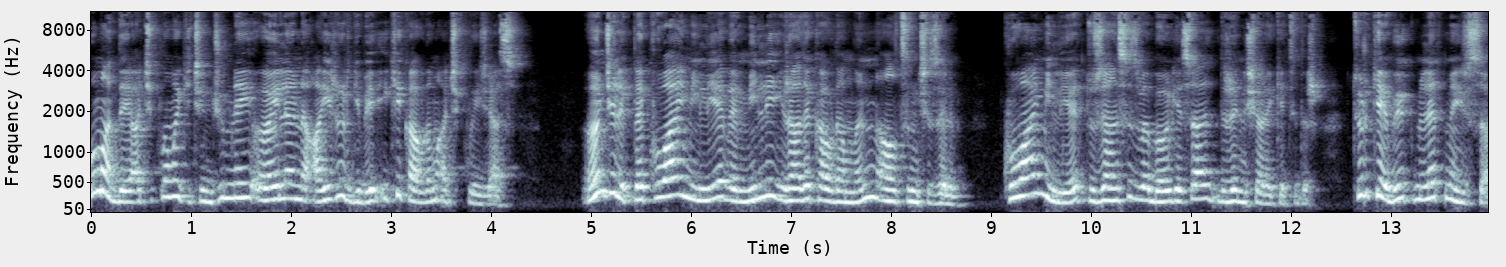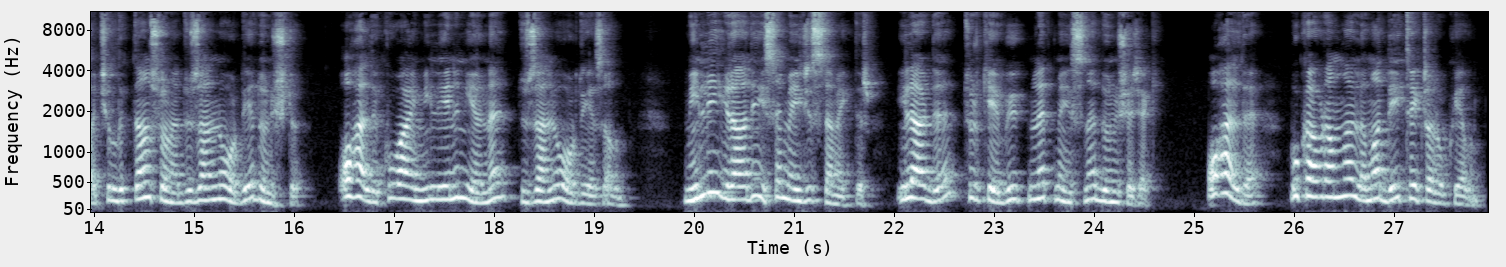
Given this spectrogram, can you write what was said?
Bu maddeyi açıklamak için cümleyi öğelerine ayırır gibi iki kavramı açıklayacağız. Öncelikle Kuvayi Milliye ve Milli irade kavramlarının altını çizelim. Kuvayi Milliye düzensiz ve bölgesel direniş hareketidir. Türkiye Büyük Millet Meclisi açıldıktan sonra düzenli orduya dönüştü. O halde Kuvayi Milliye'nin yerine düzenli ordu yazalım. Milli irade ise meclis demektir. İleride Türkiye Büyük Millet Meclisi'ne dönüşecek. O halde bu kavramlarla maddeyi tekrar okuyalım.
